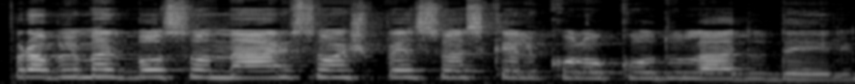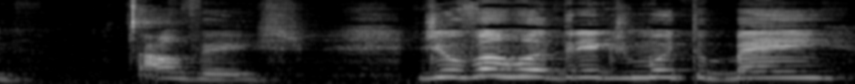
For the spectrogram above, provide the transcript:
O problema do Bolsonaro são as pessoas que ele colocou do lado dele. Talvez. Gilvan Rodrigues, muito bem.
